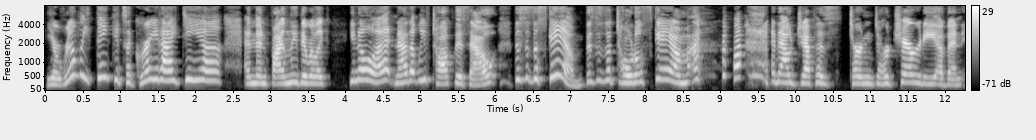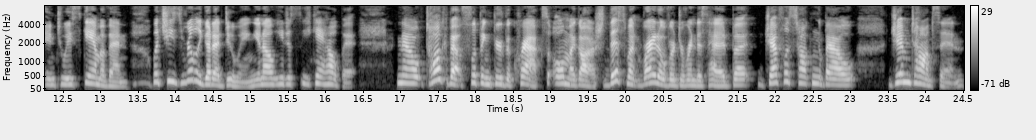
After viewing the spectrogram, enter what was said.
You really think it's a great idea? And then finally they were like, you know what? Now that we've talked this out, this is a scam. This is a total scam. and now Jeff has turned her charity event into a scam event, which he's really good at doing. You know, he just he can't help it. Now, talk about slipping through the cracks. Oh my gosh, this went right over Dorinda's head, but Jeff was talking about Jim Thompson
